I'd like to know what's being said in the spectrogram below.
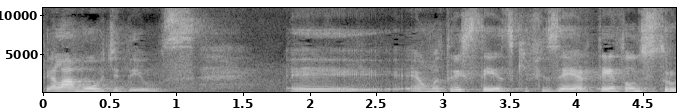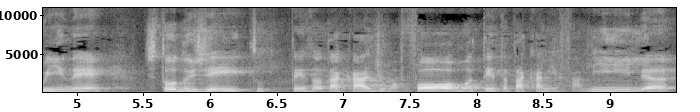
pelo amor de Deus. É, é uma tristeza que fizeram. Tentam destruir, né? De todo jeito. Tentam atacar de uma forma, tentam atacar minha família.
